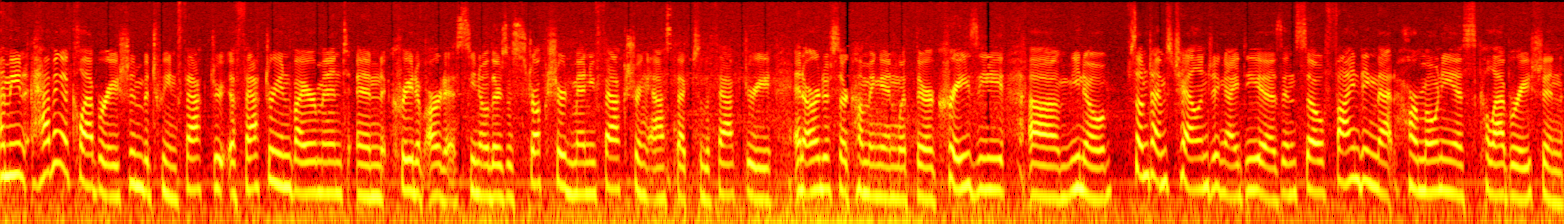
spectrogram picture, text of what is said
I mean, having a collaboration between factory, a factory environment and creative artists, you know, there's a structured manufacturing aspect to the factory, and artists are coming in with their crazy, um, you know, sometimes challenging ideas. And so finding that harmonious collaboration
